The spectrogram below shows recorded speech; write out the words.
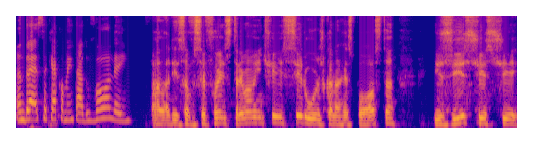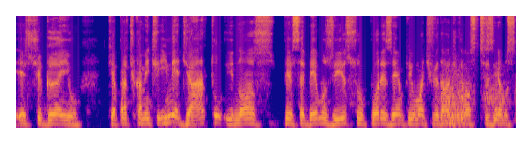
André, você quer comentar do vôlei? Ah, Larissa, você foi extremamente cirúrgica na resposta. Existe este, este ganho que é praticamente imediato e nós percebemos isso, por exemplo, em uma atividade que nós fizemos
